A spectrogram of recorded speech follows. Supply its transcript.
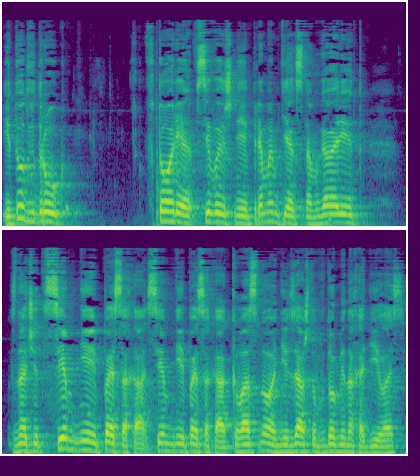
И тут вдруг в Торе Всевышний прямым текстом говорит, значит, 7 дней Песаха, 7 дней Песаха, квасное нельзя, чтобы в доме находилось.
